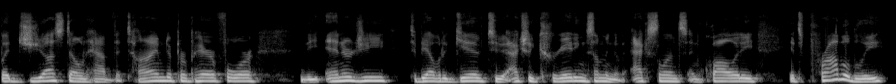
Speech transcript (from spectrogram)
but just don't have the time to prepare for, the energy to be able to give to actually creating something of excellence and quality. It's probably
